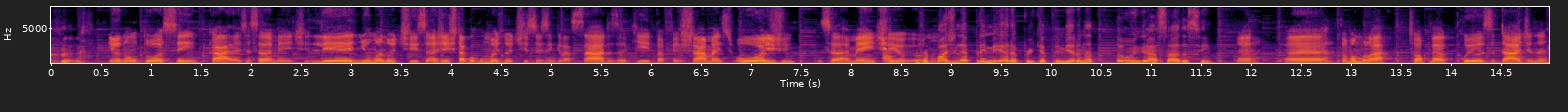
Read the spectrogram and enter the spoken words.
Eu não tô assim, cara, sinceramente, ler nenhuma notícia. A gente tá com algumas notícias engraçadas aqui pra fechar, mas hoje, sinceramente, eu, eu Você não- pode ler a primeira, porque a primeira não é tão engraçada assim. É, é, então vamos lá. Só pra curiosidade, né?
